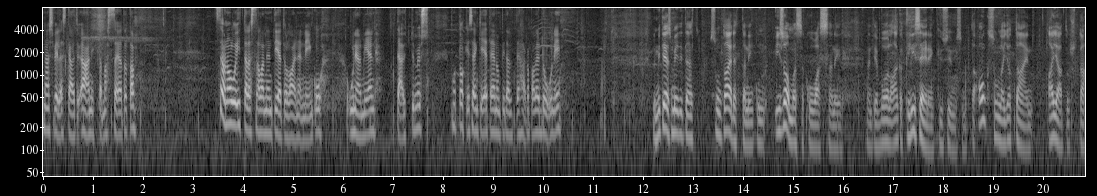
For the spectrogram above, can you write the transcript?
Nashvillessä käyty äänittämässä. Ja tota, se on ollut itselle sellainen tietynlainen niin kuin unelmien täyttymys. Mutta toki senkin eteen on pitänyt tehdä aika paljon duunia. No miten jos mietitään sun taidetta niin kuin isommassa kuvassa, niin mä en tiedä, voi olla aika kliseinen kysymys, mutta onko sulla jotain ajatusta,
